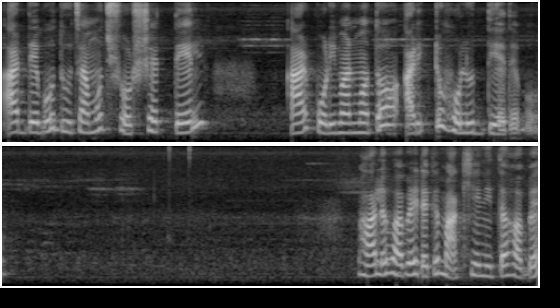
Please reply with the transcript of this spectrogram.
আর দেব দু চামচ সর্ষের তেল। আর পরিমাণ মতো আরেকটু হলুদ দিয়ে দেব। ভালোভাবে এটাকে মাখিয়ে নিতে হবে।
